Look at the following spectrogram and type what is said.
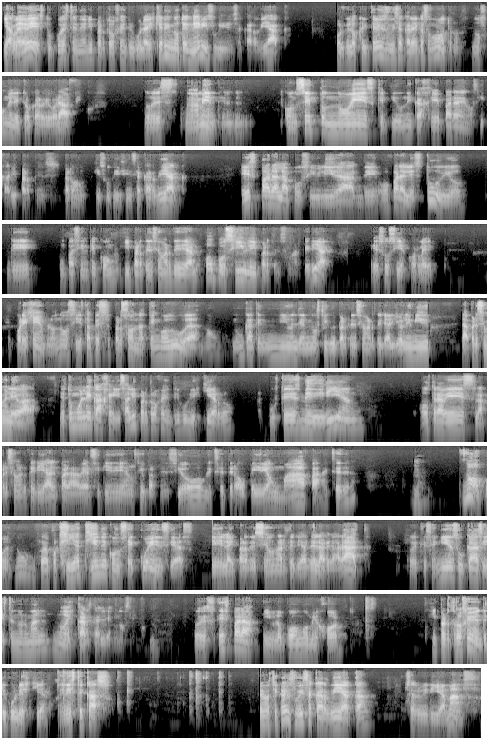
Y al revés, tú puedes tener hipertrofia ventricular izquierda y no tener insuficiencia cardíaca. Porque los criterios de insuficiencia cardíaca son otros, no son electrocardiográficos. Entonces, nuevamente, el concepto no es que pida un EKG para diagnosticar perdón, insuficiencia cardíaca. Es para la posibilidad de, o para el estudio de un paciente con hipertensión arterial o posible hipertensión arterial. Eso sí es correcto. Por ejemplo, ¿no? si esta pers- persona tengo dudas, ¿no? nunca ha tenido el diagnóstico de hipertensión arterial, yo le mido la presión elevada, le tomo el EKG y sale hipertrofia ventrículo izquierdo, ustedes medirían otra vez la presión arterial para ver si tiene diagnóstico de hipertensión, etcétera, o pedirían un mapa, etcétera. No. No, pues no, o sea, porque ya tiene consecuencias de la hipertensión arterial de larga data. Entonces, que se mide en su casa y esté normal, no descarta el diagnóstico. ¿no? Entonces, es para, y lo pongo mejor, hipertrofia ventrículo izquierdo, en este caso. Diagnosticar insuficiencia cardíaca serviría más.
